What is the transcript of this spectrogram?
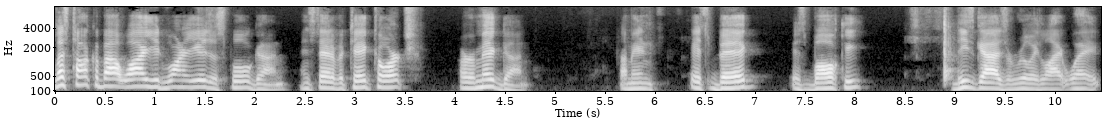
Let's talk about why you'd want to use a spool gun instead of a TIG torch or a MIG gun. I mean, it's big, it's bulky. These guys are really lightweight.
